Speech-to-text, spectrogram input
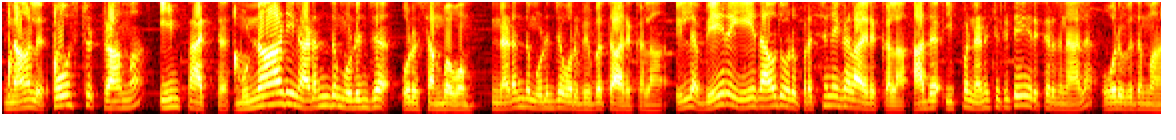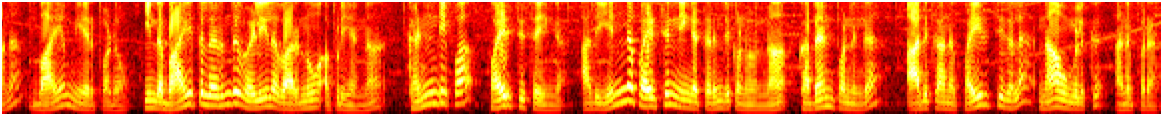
நாலு போஸ்ட் ட்ராமா இம்பாக்ட் முன்னாடி நடந்து முடிஞ்ச ஒரு சம்பவம் நடந்து முடிஞ்ச ஒரு விபத்தா இருக்கலாம் இல்ல வேற ஏதாவது ஒரு பிரச்சனைகளா இருக்கலாம் அதை இப்ப நினைச்சுக்கிட்டே இருக்கிறதுனால ஒரு விதமான பயம் ஏற்படும். இந்த பயத்துல இருந்து வெளியில வரணும் அப்படின்னா கண்டிப்பா பயிற்சி செய்யுங்க. அது என்ன பயிற்சின்னு நீங்க தெரிஞ்சுக்கணும்னா கமெண்ட் பண்ணுங்க. அதுக்கான பயிற்சிகளை நான் உங்களுக்கு அனுப்புறேன்.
